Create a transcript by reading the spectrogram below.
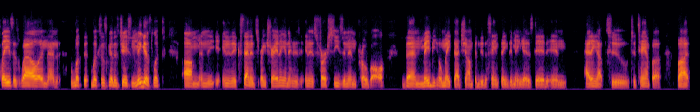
plays as well and then looked looks as good as Jasson Dominguez looked um, in the in an extended spring training and in his in his first season in pro ball, then maybe he'll make that jump and do the same thing Dominguez did in heading up to to Tampa. But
